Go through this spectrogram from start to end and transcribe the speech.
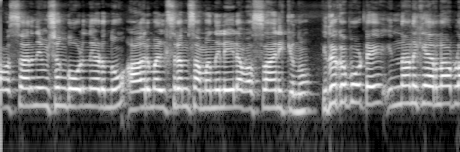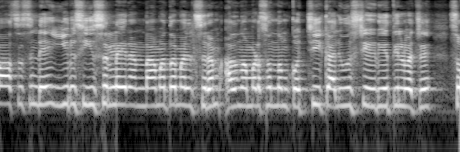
അവസാന നിമിഷം ഗോൾ നേടുന്നു. ആ ഒരു മത്സരം സമനിലയിൽ അവസാനിക്കുന്നു. ഇതൊക്കെ പോട്ടെ ഇന്നാണ് കേരള ബ്ലാസ്റ്റേഴ്സിന്റെ ഈ ഒരു സീസണിലെ രണ്ടാമത്തെ മത്സരം. അത് നമ്മുടെ സ്വന്തം കൊച്ചി കലൂർ സ്റ്റേഡിയത്തിൽ വെച്ച്. സോ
